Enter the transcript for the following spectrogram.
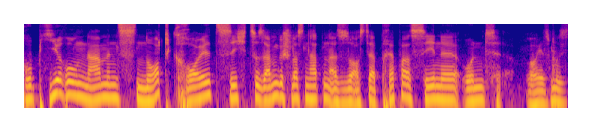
Gruppierung namens Nordkreuz sich zusammengeschlossen hatten, also so aus der Prepper-Szene und oh, jetzt muss ich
